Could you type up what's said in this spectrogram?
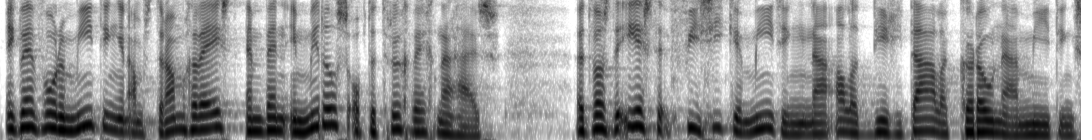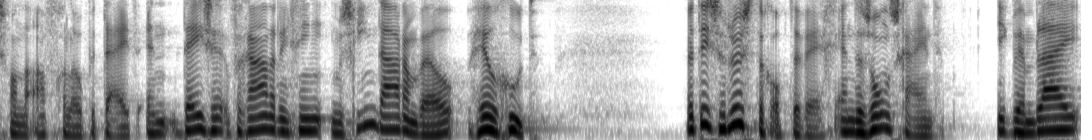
Ik ben voor een meeting in Amsterdam geweest en ben inmiddels op de terugweg naar huis. Het was de eerste fysieke meeting na alle digitale corona-meetings van de afgelopen tijd. En deze vergadering ging misschien daarom wel heel goed. Het is rustig op de weg en de zon schijnt. Ik ben blij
